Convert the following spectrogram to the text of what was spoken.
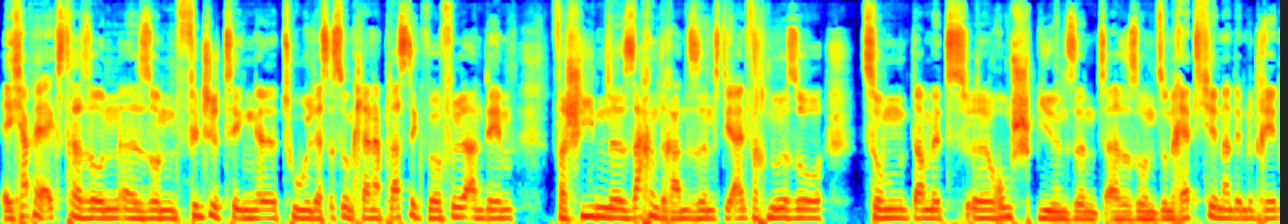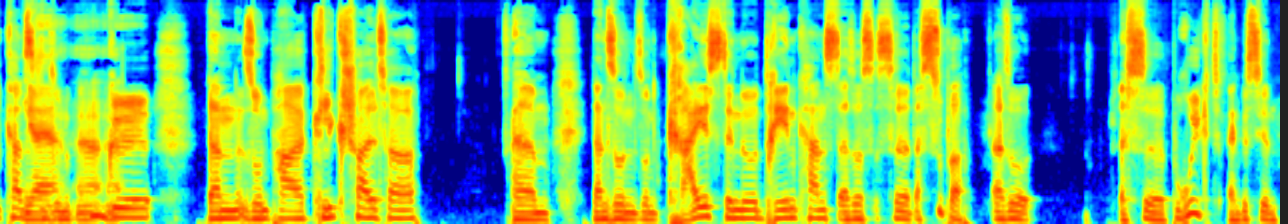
Ich habe ja extra so ein äh, so ein Fidgeting-Tool. Das ist so ein kleiner Plastikwürfel, an dem verschiedene Sachen dran sind, die einfach nur so zum damit äh, rumspielen sind. Also so ein so ein Rädchen, an dem du drehen kannst, ja, so eine Kugel. Ja, ja dann so ein paar Klickschalter, ähm, dann so ein, so ein Kreis, den du drehen kannst. Also es ist äh, das ist super. Also es äh, beruhigt ein bisschen.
